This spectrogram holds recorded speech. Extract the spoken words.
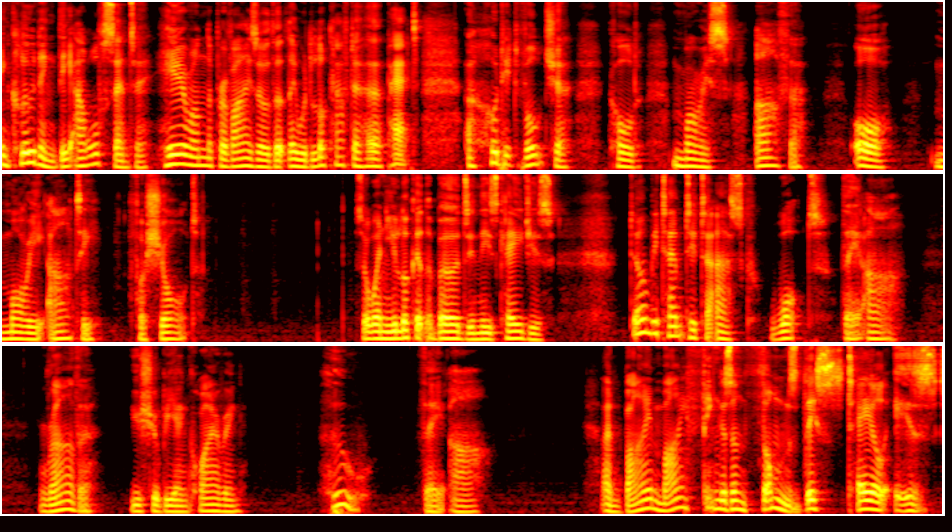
including the Owl Centre, here on the proviso that they would look after her pet, a hooded vulture called Maurice Arthur, or Moriarty for short. So when you look at the birds in these cages, don't be tempted to ask what they are. Rather, you should be inquiring who they are and by my fingers and thumbs, this tale is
